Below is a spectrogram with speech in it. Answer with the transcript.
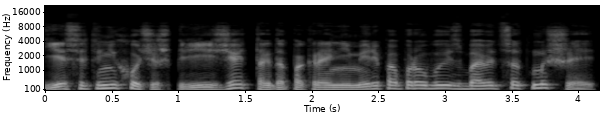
«Если ты не хочешь переезжать, тогда, по крайней мере, попробуй избавиться от мышей».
